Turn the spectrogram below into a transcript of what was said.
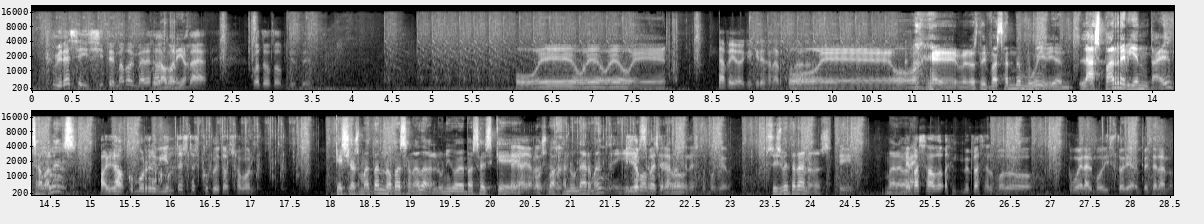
Mira ese sitio de mapa y me ha dejado María. cuatro zombies, tío. Oe, oe, oe, oe. Ya veo, ¿eh? Que quieres ganar tú. ahora. Oe, oe. Me lo estoy pasando muy bien. La spa revienta, ¿eh, chavales? ¡Hala! ¿Cómo revienta esta escopeta, chabón? Que si os matan no pasa nada. Lo único que pasa es que Ya, ya, ya lo os bajan un arma y. Y somos veteranos en esto, Poker. ¿Sois veteranos? Sí. Vale, Me he pasado, me pasa el modo. ¿Cómo era? El modo historia en veterano.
